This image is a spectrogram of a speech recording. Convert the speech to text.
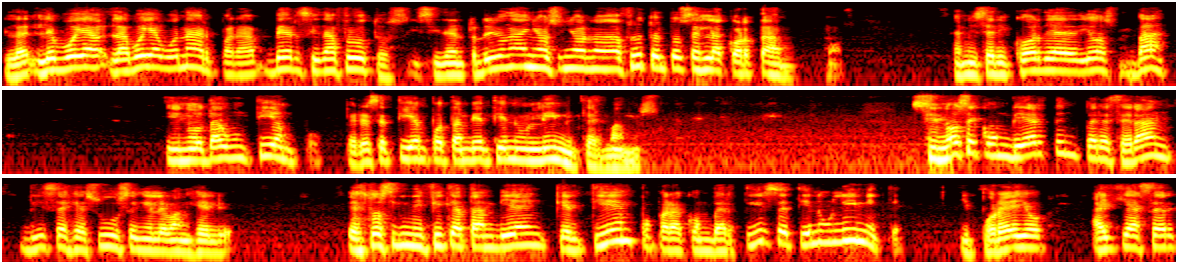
la, le voy a, la voy a abonar para ver si da frutos. Y si dentro de un año Señor no da fruto, entonces la cortamos. La misericordia de Dios va y nos da un tiempo, pero ese tiempo también tiene un límite, hermanos. Si no se convierten, perecerán, dice Jesús en el Evangelio. Esto significa también que el tiempo para convertirse tiene un límite y por ello hay que hacer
